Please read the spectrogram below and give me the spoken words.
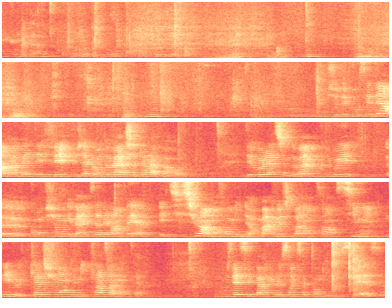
Bonjour mesdames. Bonjour. Je vais procéder à un rappel des faits, puis j'accorderai à chacun la parole. Des relations de Mme Chloé euh, Campion et Mme Isabelle Imbert est issu à un enfant mineur, Marius Valentin Simon, né le 4 juin 2015 à Nanterre. Vous vous êtes le 5 septembre 2016.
